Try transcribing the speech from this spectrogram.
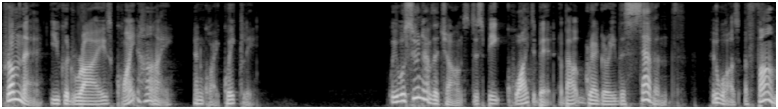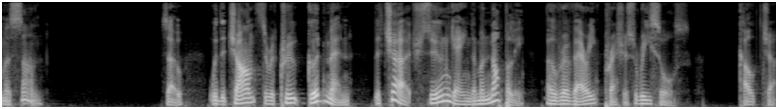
From there, you could rise quite high and quite quickly. We will soon have the chance to speak quite a bit about Gregory the Seventh, who was a farmer's son. So, with the chance to recruit good men, the church soon gained a monopoly over a very precious resource culture.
